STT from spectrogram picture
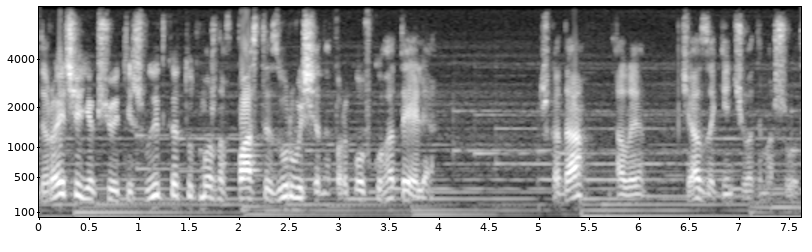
До речі, якщо йти швидко, тут можна впасти з урвища на парковку готеля. Шкода, але час закінчувати маршрут.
